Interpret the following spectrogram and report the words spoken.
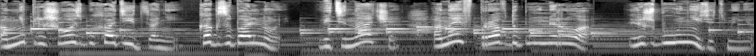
А мне пришлось бы ходить за ней, как за больной. Ведь иначе она и вправду бы умерла, лишь бы унизить меня.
